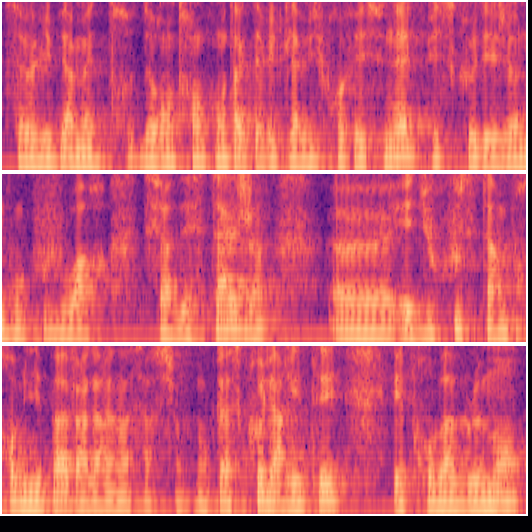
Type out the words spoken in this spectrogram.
Ça va lui permettre de rentrer en contact avec la vie professionnelle puisque les jeunes vont pouvoir faire des stages. Euh, et du coup, c'est un premier pas vers la réinsertion. Donc la scolarité est probablement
